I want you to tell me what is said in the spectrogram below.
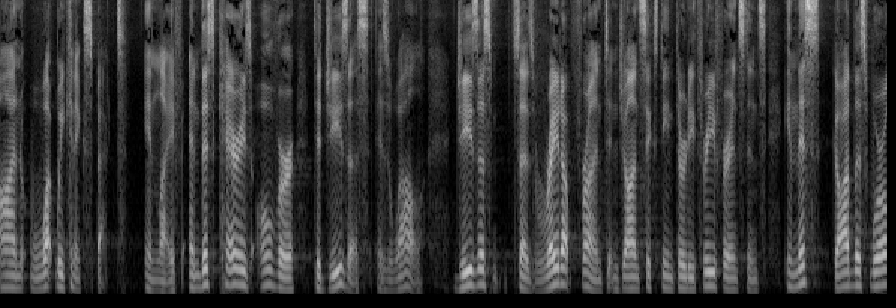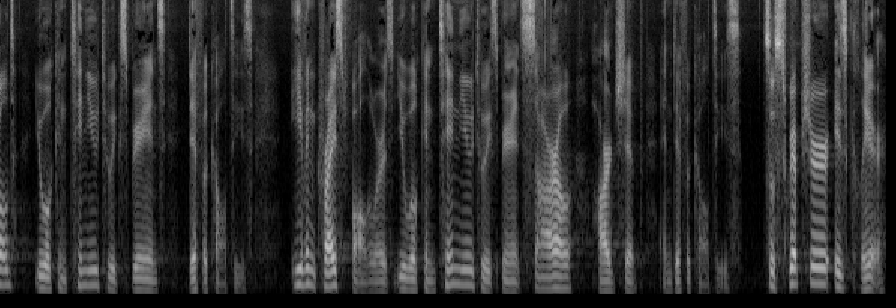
on what we can expect in life. And this carries over to Jesus as well. Jesus says right up front in John 16 33, for instance, in this godless world, you will continue to experience difficulties. Even Christ followers, you will continue to experience sorrow, hardship, and difficulties. So, scripture is clear.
